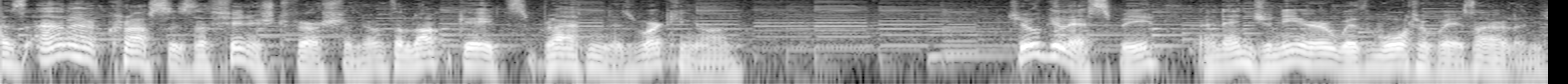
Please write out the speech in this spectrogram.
As Anna crosses a finished version of the lock gates Bradden is working on, Joe Gillespie, an engineer with Waterways Ireland,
